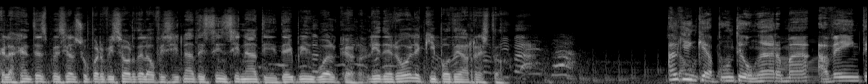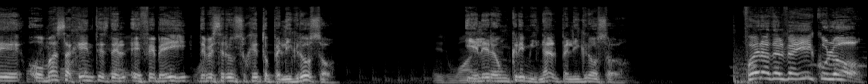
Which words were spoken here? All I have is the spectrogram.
El agente especial supervisor de la oficina de Cincinnati, David Welker, lideró el equipo de arresto. Alguien que apunte un arma a 20 o más agentes del FBI debe ser un sujeto peligroso. Y él era un criminal peligroso. ¡Fuera del vehículo!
